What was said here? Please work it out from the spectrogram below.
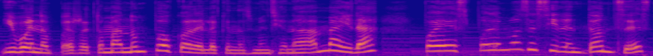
Y bueno, pues retomando un poco de lo que nos mencionaba Mayra, pues podemos decir entonces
